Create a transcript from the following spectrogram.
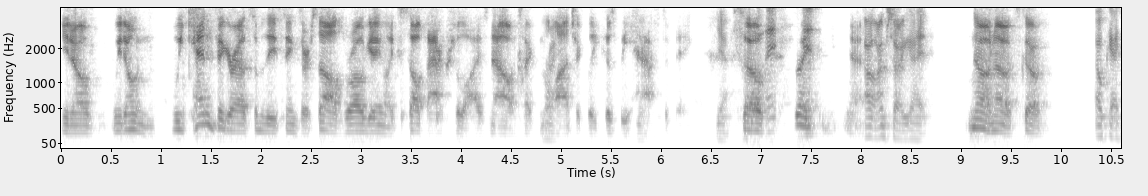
you know, we don't, we can figure out some of these things ourselves. We're all getting like self actualized now technologically because right. we have to be. Yeah. So, well, and, and, yeah. oh, I'm sorry. Go ahead. No, no, let's go. Okay,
